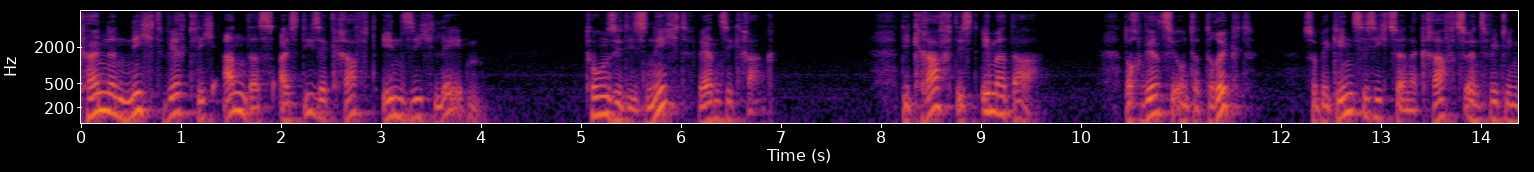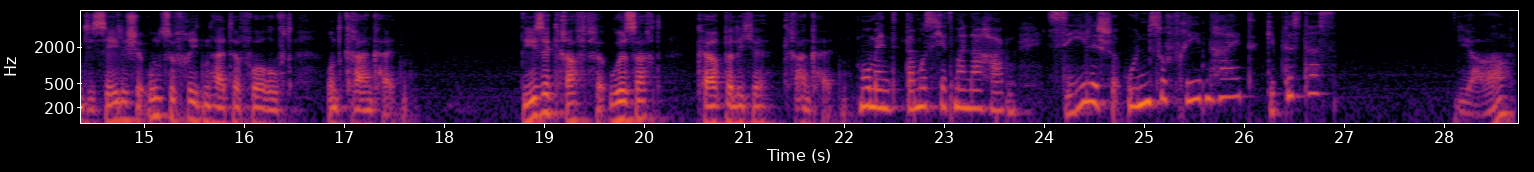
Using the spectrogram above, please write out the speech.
können nicht wirklich anders als diese Kraft in sich leben. Tun sie dies nicht, werden sie krank. Die Kraft ist immer da, doch wird sie unterdrückt so beginnt sie sich zu einer Kraft zu entwickeln, die seelische Unzufriedenheit hervorruft und Krankheiten. Diese Kraft verursacht körperliche Krankheiten. Moment, da muss ich jetzt mal nachhaken. Seelische Unzufriedenheit, gibt es das? Ja.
